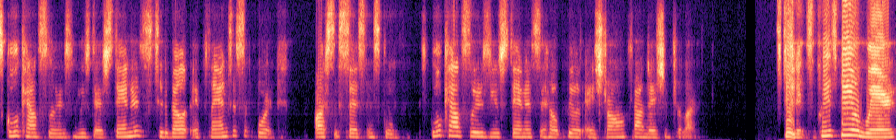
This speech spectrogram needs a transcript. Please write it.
School counselors use their standards to develop a plan to support our success in school. School counselors use standards to help build a strong foundation for learning. Students, please be aware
